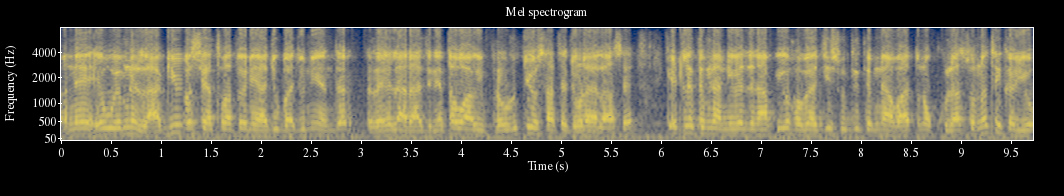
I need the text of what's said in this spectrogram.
અને એવું એમને લાગ્યું હશે અથવા તો એની આજુબાજુની અંદર રહેલા રાજનેતાઓ આવી પ્રવૃત્તિઓ સાથે જોડાયેલા હશે, એટલે તેમને આ નિવેદન આપ્યું. હવે હજી સુધી તેમને આ વાતનો ખુલાસો નથી કર્યો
